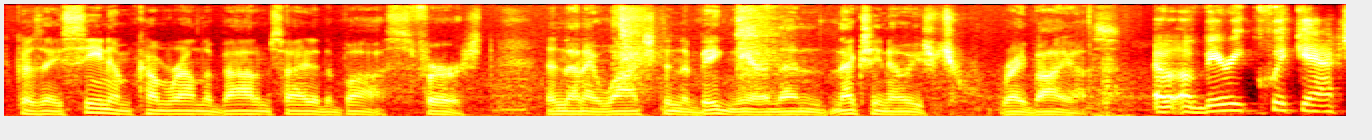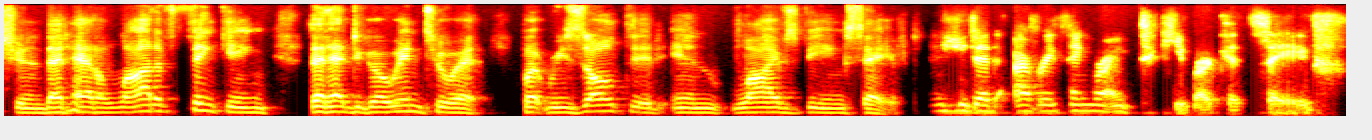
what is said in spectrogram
because I seen him come around the bottom side of the bus first. And then I watched in the big mirror, and then next thing you know, he's right by us. A, a very quick action that had a lot of thinking that had to go into it, but resulted in lives being saved. And he did everything right to keep our kids safe.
